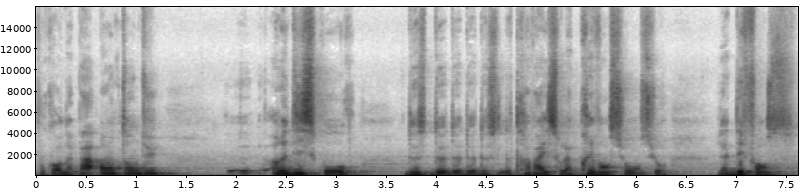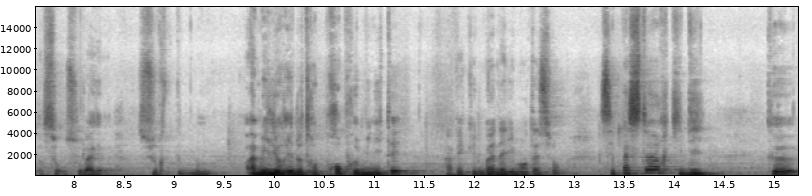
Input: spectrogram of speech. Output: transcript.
Pourquoi on n'a pas entendu euh, un discours de, de, travail sur la prévention, sur la défense, sur, sur, améliorer notre propre immunité avec une bonne alimentation C'est Pasteur qui dit que,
